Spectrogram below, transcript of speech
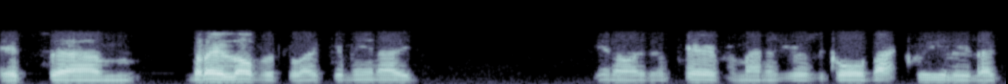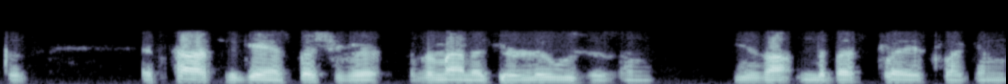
it's um. But I love it, like I mean, I, you know, I don't care if a manager has a go back really, like, because it's part of the game, especially if, if a manager loses and he's not in the best place, like, and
